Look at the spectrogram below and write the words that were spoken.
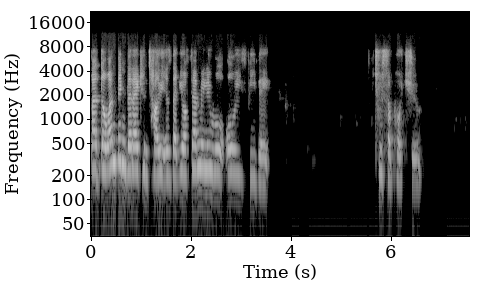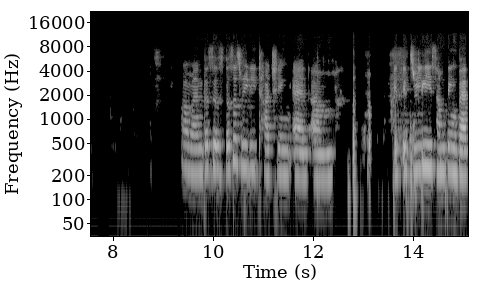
But the one thing that I can tell you is that your family will always be there to support you. Oh man, this is this is really touching and um it, it's really something that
